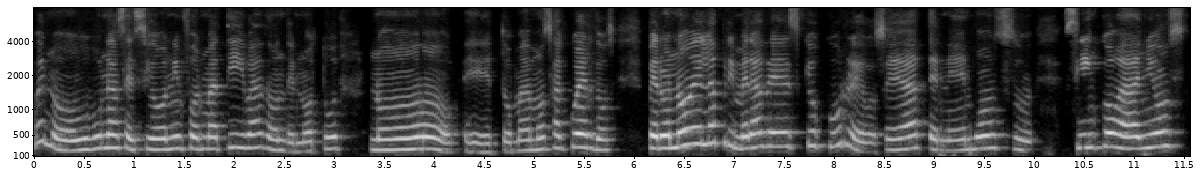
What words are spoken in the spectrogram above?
Bueno, hubo una sesión informativa donde no, tu, no eh, tomamos acuerdos, pero no es la primera vez que ocurre, o sea, tenemos uh, cinco años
